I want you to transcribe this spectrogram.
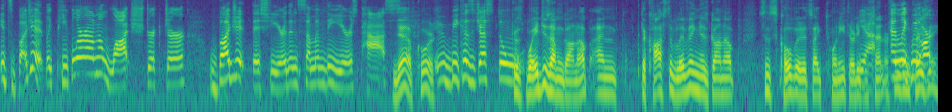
it's budget. Like people are on a lot stricter budget this year than some of the years past. Yeah, of course. Because just the Because wages haven't gone up and the cost of living has gone up since COVID. It's like 20, 30% or something and like we crazy. are,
